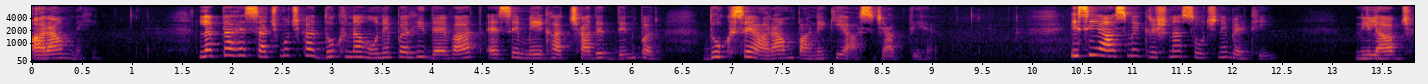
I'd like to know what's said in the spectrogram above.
आराम नहीं। लगता है सचमुच का दुख न होने पर ही दैवात ऐसे मेघाच्छादित दिन पर दुख से आराम पाने की आस जागती है। इसी आस में कृष्णा सोचने बैठी। नीलाब्ज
